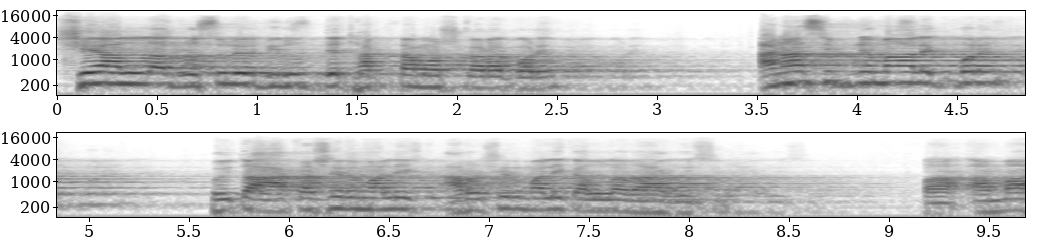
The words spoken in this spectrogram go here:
সে আল্লাহ রসুলের বিরুদ্ধে ঠাট্টা মস্করা করে। আনাস ইবনে মালিক বলেন, হয়তো আকাশের মালিক, আরশের মালিক আল্লাহ রাগ হয়েছিল। বা আমা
